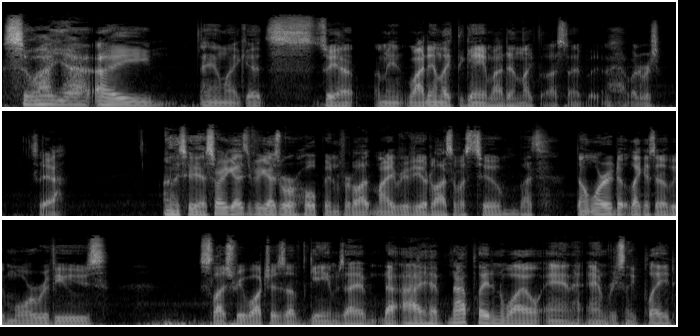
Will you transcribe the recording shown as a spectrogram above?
So uh, yeah, I Didn't like it's So yeah, I mean, well, I didn't like the game. I didn't like the Last Knight, but whatever. So yeah. Uh, so yeah, sorry guys if you guys were hoping for my review of The Last of Us 2, but don't worry. Like I said, there'll be more reviews slash rewatches of games I have that I have not played in a while and and recently played.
